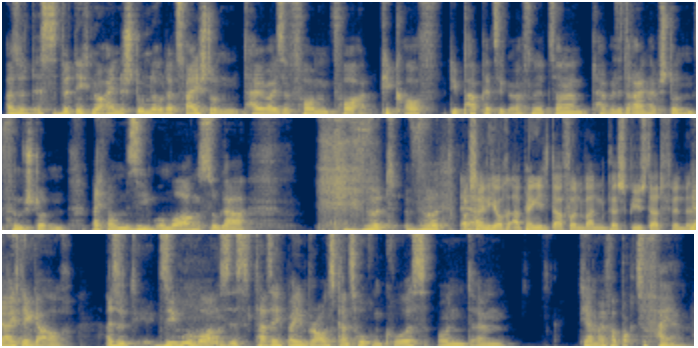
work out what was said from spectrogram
Also es wird nicht nur eine Stunde oder zwei Stunden teilweise vom vor Kickoff die Parkplätze geöffnet, sondern teilweise dreieinhalb Stunden, fünf Stunden, manchmal um sieben Uhr morgens sogar. Wird, wird. Wahrscheinlich äh, auch abhängig davon, wann das Spiel stattfindet. Ja, ich denke auch. Also sieben Uhr morgens ist tatsächlich bei den Browns ganz hoch im Kurs und ähm, die haben einfach Bock zu feiern.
